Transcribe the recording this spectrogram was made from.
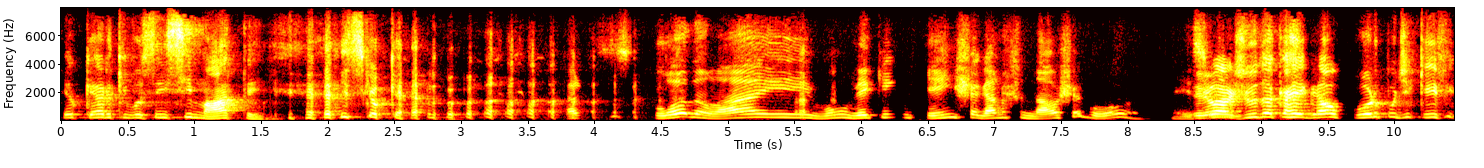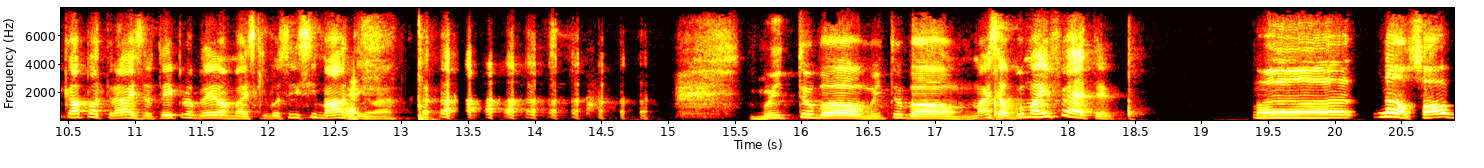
eu quero que vocês se matem. É isso que eu quero. Explodam lá e vamos ver quem, quem chegar no final chegou. É eu aí. ajudo a carregar o corpo de quem ficar para trás, não tem problema, mas que vocês se matem lá. muito bom, muito bom. Mais alguma aí, Fetter? Uh, não, só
